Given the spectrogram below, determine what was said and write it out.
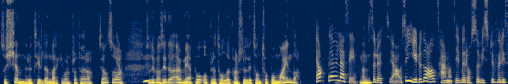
så kjenner du til den merkevaren fra før av. Så, Ja. så du kan si det er jo med på å opprettholde kanskje litt sånn top of mind, da. Ja, det vil jeg si. Absolutt. Ja. Og så gir du da alternativer også, hvis du f.eks.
